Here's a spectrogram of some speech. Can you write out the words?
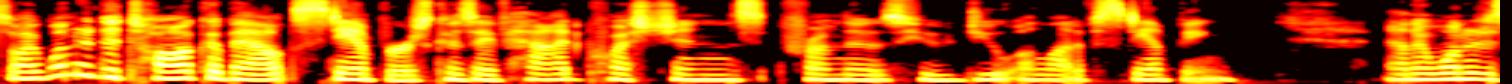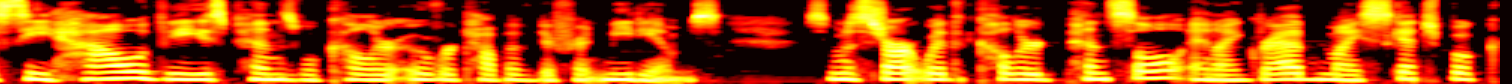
So I wanted to talk about stampers because I've had questions from those who do a lot of stamping. And I wanted to see how these pens will color over top of different mediums. So I'm going to start with colored pencil, and I grabbed my sketchbook,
